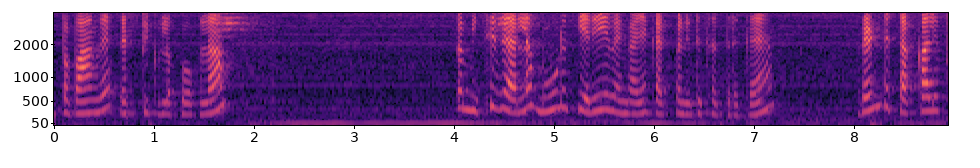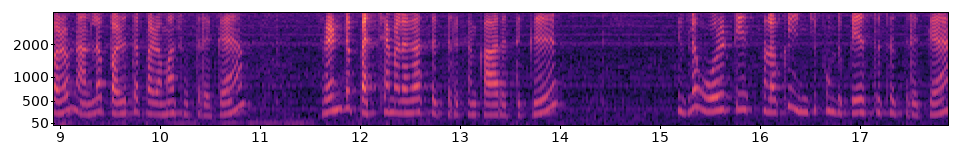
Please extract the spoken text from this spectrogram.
இப்போ வாங்க ரெசிபிக்குள்ளே போகலாம். இப்போ மிக்சி ஜாரில் மூணு பெரிய வெங்காயம் கட் பண்ணிவிட்டு சேர்த்துருக்கேன் ரெண்டு தக்காளி பழம் நல்லா பழுத்த பழமாக சேர்த்துருக்கேன் ரெண்டு பச்சை மிளகாய் சேர்த்துருக்கேன் காரத்துக்கு. இதில் ஒரு டீஸ்பூன் அளவுக்கு இஞ்சி பூண்டு பேஸ்ட்டு சேர்த்துருக்கேன்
